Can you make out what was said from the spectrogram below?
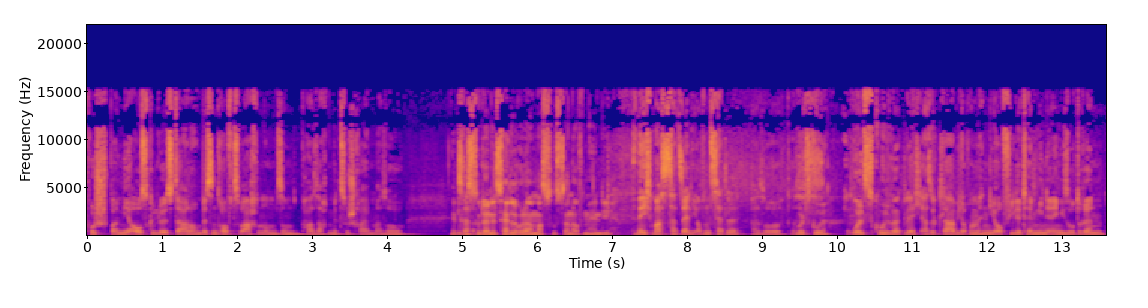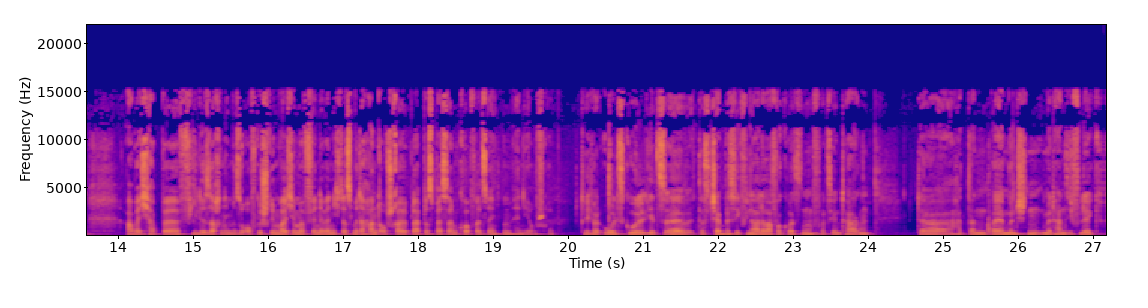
Push bei mir ausgelöst, da noch ein bisschen drauf zu achten, um so ein paar Sachen mitzuschreiben. Also Jetzt gesagt, hast du deine Zettel oder machst du es dann auf dem Handy? Nee, ich mach's tatsächlich auf dem Zettel. Also Oldschool. Oldschool wirklich. Also klar habe ich auf dem Handy auch viele Termine irgendwie so drin. Aber ich habe äh, viele Sachen immer so aufgeschrieben, weil ich immer finde, wenn ich das mit der Hand aufschreibe, bleibt das besser im Kopf, als wenn ich mit dem Handy aufschreibe. Stichwort Oldschool. Jetzt äh, das Champions League Finale war vor kurzem, vor zehn Tagen. Da hat dann Bayern München mit Hansi Flick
